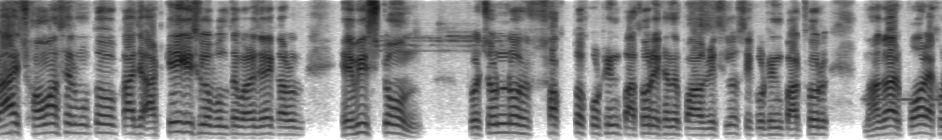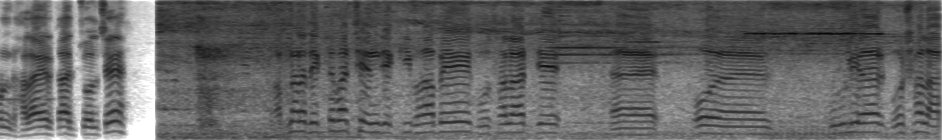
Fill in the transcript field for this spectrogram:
প্রায় ছ মাসের মতো কাজ আটকেই গেছিল বলতে পারা যায়, কারণ হেভি স্টোন প্রচণ্ড শক্ত কঠিন পাথর এখানে পাওয়া গেছিল। সেই কঠিন পাথর ভাঙার পর এখন ঢালাইয়ের কাজ চলছে। আপনারা দেখতে পাচ্ছেন যে কীভাবে গোশালার যে পুরুলিয়ার গোশালা,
